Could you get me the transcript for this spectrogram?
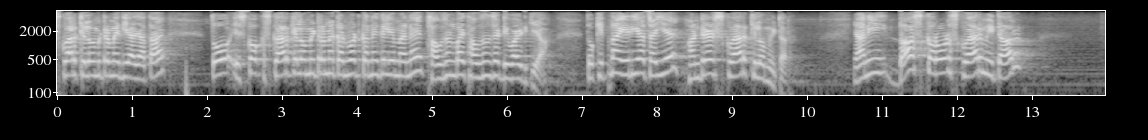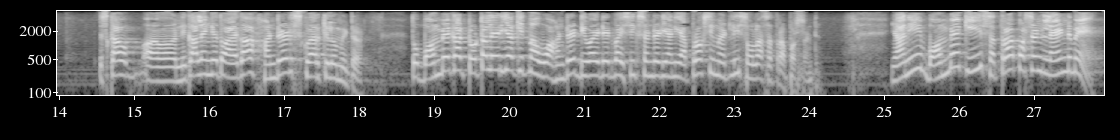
स्क्वायर किलोमीटर में दिया जाता है। तो इसको स्क्वायर किलोमीटर में कन्वर्ट करने के लिए मैंने थाउज़ेंड बाई थाउज़ेंड से डिवाइड किया। तो कितना एरिया चाहिए? हंड्रेड स्क्वायर किलोमीटर यानी दस करोड़ स्क्वायर मीटर इसका निकालेंगे तो आएगा हंड्रेड स्क्वायर किलोमीटर। तो बॉम्बे का टोटल एरिया कितना हुआ? 100 डिवाइडेड बाई 600 यानी अप्रोक्सीमेटली 16-17 परसेंट। यानी बॉम्बे की 17 परसेंट लैंड में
